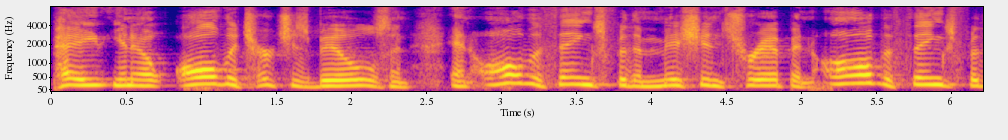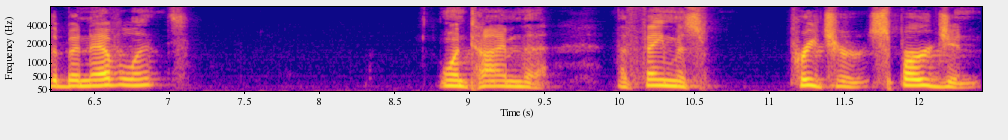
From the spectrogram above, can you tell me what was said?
pay, you know, all the church's bills and, and all the things for the mission trip and all the things for the benevolence? One time, the, the famous preacher Spurgeon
